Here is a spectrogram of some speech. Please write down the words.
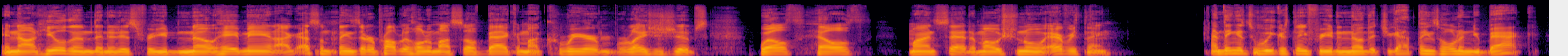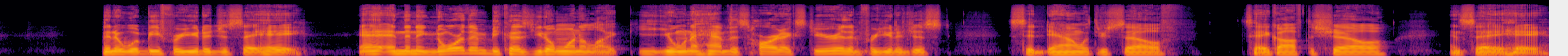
and not heal them than it is for you to know, hey man, I got some things that are probably holding myself back in my career, relationships, wealth, health, mindset, emotional, everything. I think it's a weaker thing for you to know that you got things holding you back than it would be for you to just say, hey, and, and then ignore them because you don't want to like you want to have this hard exterior than for you to just sit down with yourself, take off the shell, and say, hey,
